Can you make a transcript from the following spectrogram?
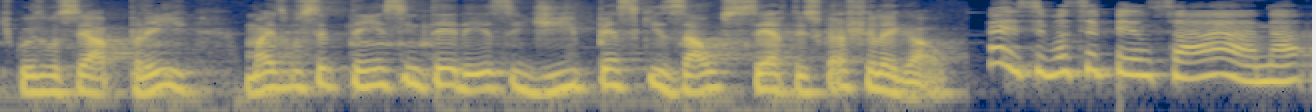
de coisa, você aprende, mas você tem esse interesse de pesquisar o certo. Isso que eu achei legal. É, se você pensar, na,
